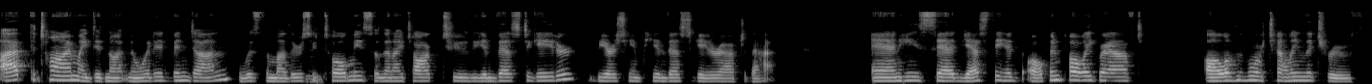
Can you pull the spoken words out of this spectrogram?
at the time, I did not know it had been done. It was the mothers who told me. So then I talked to the investigator, the RCMP investigator after that. And he said, yes, they had all been polygraphed. All of them were telling the truth.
